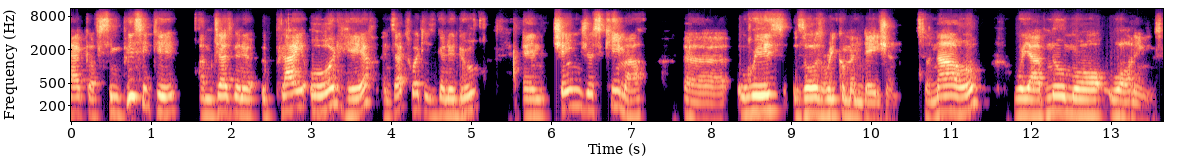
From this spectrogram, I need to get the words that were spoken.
lack of simplicity i'm just going to apply all here and that's what it's going to do and change the schema uh, with those recommendations. So now we have no more warnings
